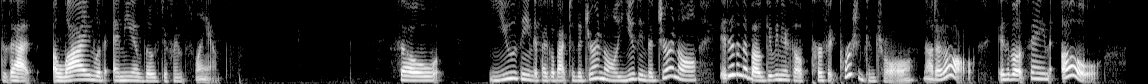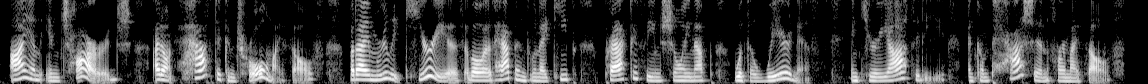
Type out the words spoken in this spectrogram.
that align with any of those different slants. So, using, if I go back to the journal, using the journal, it isn't about giving yourself perfect portion control, not at all. It's about saying, oh, I am in charge. I don't have to control myself, but I'm really curious about what happens when I keep practicing showing up with awareness and curiosity and compassion for myself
